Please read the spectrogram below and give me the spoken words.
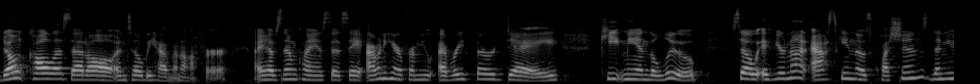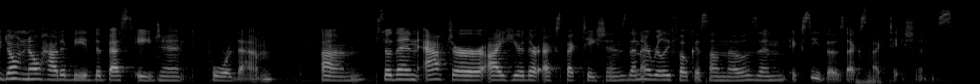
don't call us at all until we have an offer. I have some clients that say, I want to hear from you every third day. Keep me in the loop. So if you're not asking those questions, then you don't know how to be the best agent for them. Um, so then after I hear their expectations, then I really focus on those and exceed those expectations.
